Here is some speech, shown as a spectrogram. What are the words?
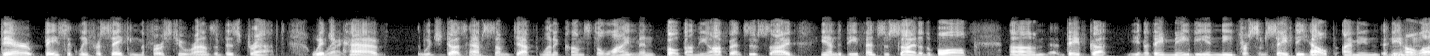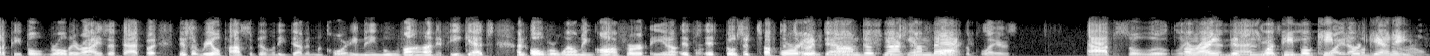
They're basically forsaking the first two rounds of this draft, which right. have which does have some depth when it comes to linemen, both on the offensive side and the defensive side of the ball. Um, they've got, you know, they may be in need for some safety help. I mean, mm-hmm. you know, a lot of people roll their eyes at that, but there's a real possibility Devin McCourty may move on if he gets an overwhelming offer. You know, it's it those are tough to or turn if down. Tom does not come back. The players. Absolutely. All right, and this is what people keep white elephant in the forgetting.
